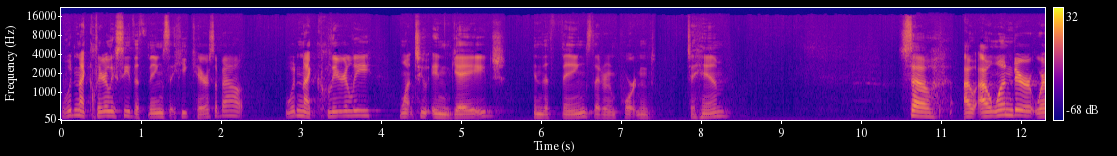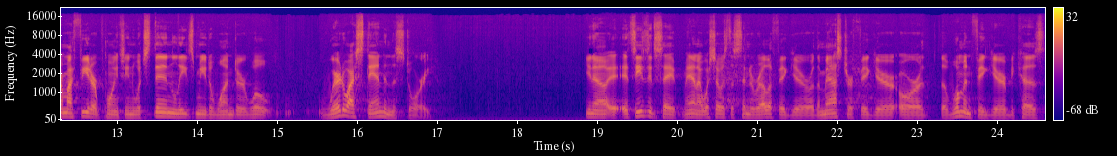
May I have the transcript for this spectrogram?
wouldn't I clearly see the things that he cares about? Wouldn't I clearly want to engage in the things that are important to him? So I, I, wonder where my feet are pointing, which then leads me to wonder well, where do I stand in the story? You know, it, it's easy to say, man, I wish I was the Cinderella figure or the master figure or the woman figure because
